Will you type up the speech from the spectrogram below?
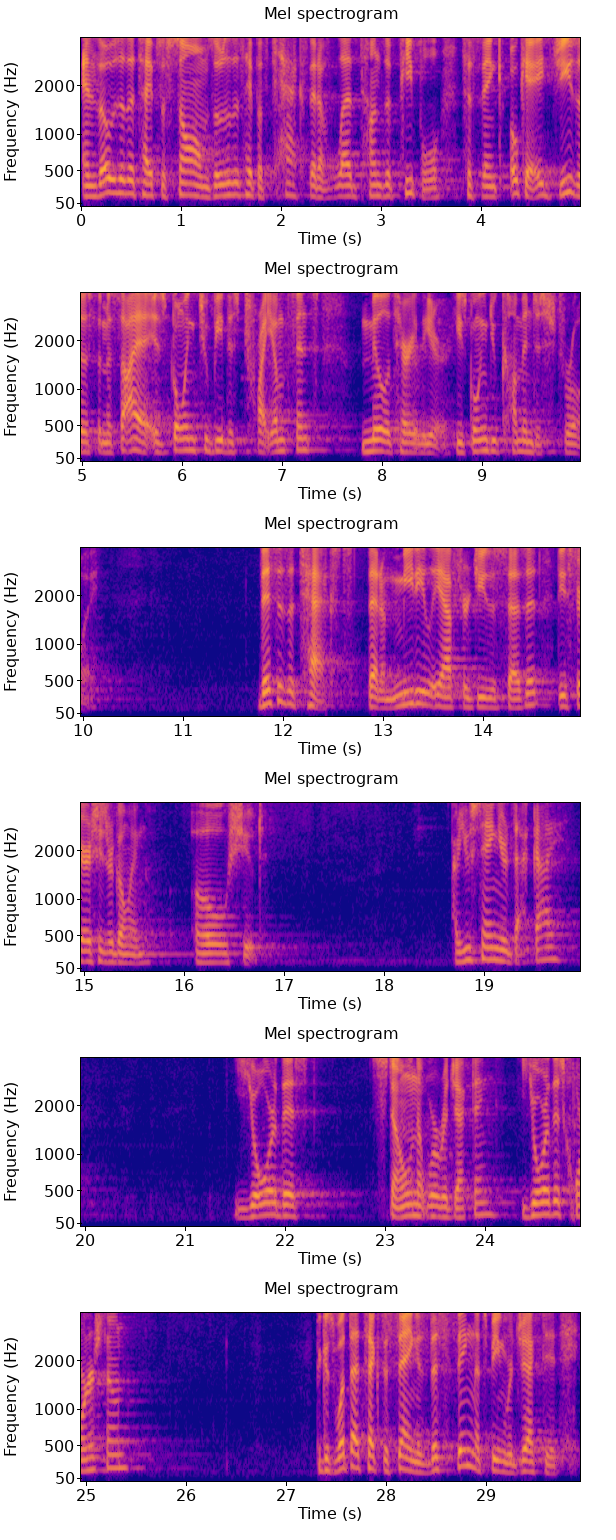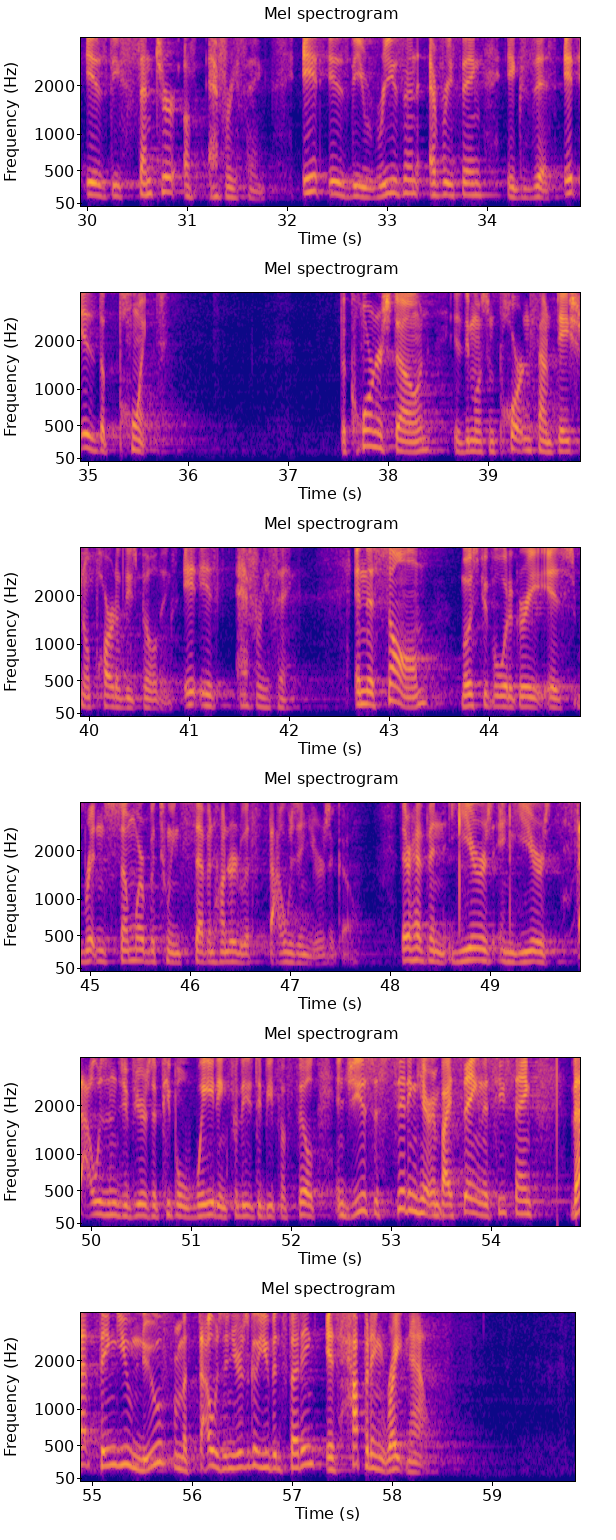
And those are the types of Psalms, those are the type of texts that have led tons of people to think, okay, Jesus, the Messiah, is going to be this triumphant military leader. He's going to come and destroy. This is a text that immediately after Jesus says it, these Pharisees are going, oh, shoot. Are you saying you're that guy? You're this stone that we're rejecting? You're this cornerstone? Because what that text is saying is this thing that's being rejected is the center of everything. It is the reason everything exists. It is the point. The cornerstone is the most important foundational part of these buildings. It is everything. And this psalm, most people would agree, is written somewhere between 700 to 1,000 years ago. There have been years and years, thousands of years of people waiting for these to be fulfilled. And Jesus is sitting here, and by saying this, he's saying, That thing you knew from a thousand years ago you've been studying is happening right now.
